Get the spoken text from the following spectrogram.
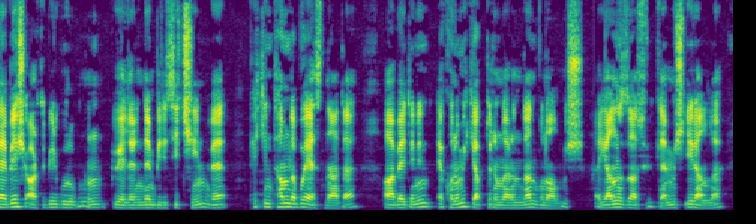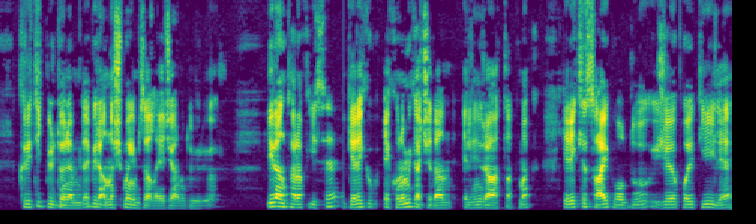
P5 artı 1 grubunun üyelerinden birisi Çin ve Pekin tam da bu esnada ABD'nin ekonomik yaptırımlarından bunalmış, yalnızlığa sürüklenmiş İran'la kritik bir dönemde bir anlaşma imzalayacağını duyuruyor. İran tarafı ise gerek ekonomik açıdan elini rahatlatmak, gerekse sahip olduğu jeopolitiğiyle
